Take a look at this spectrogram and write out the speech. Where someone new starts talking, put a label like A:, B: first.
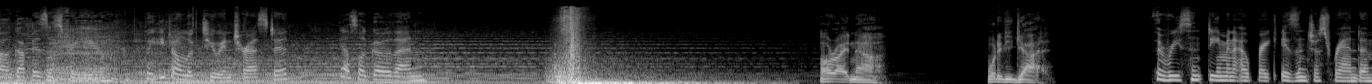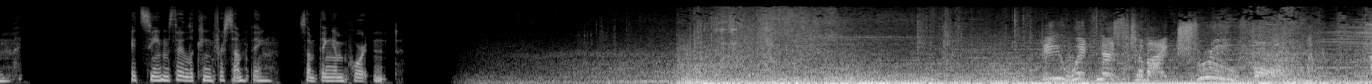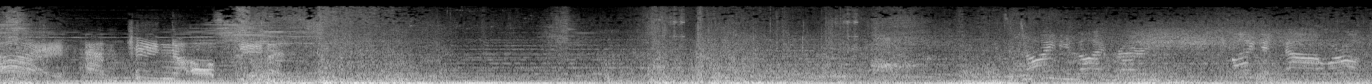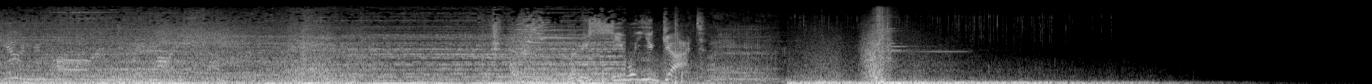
A: Well, got business for you. But you don't look too interested. Guess I'll go then.
B: All right now. What have you got?
A: The recent demon outbreak isn't just random. It seems they're looking for something. Something important.
C: Be witness to my true form.
B: see what you got.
